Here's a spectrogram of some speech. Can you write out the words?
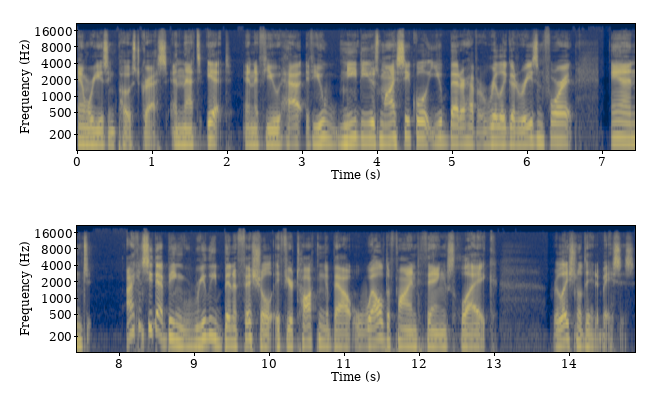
and we're using Postgres, and that's it. And if you have if you need to use MySQL, you better have a really good reason for it. And I can see that being really beneficial if you're talking about well-defined things like relational databases,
